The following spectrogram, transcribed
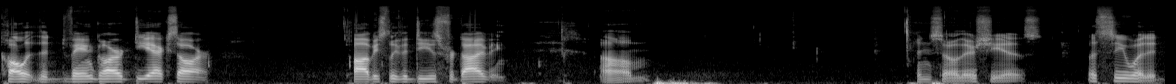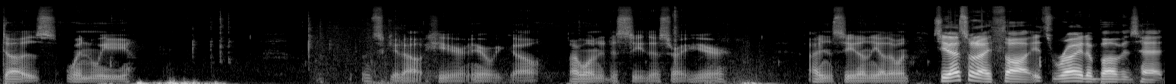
call it the Vanguard DXR. Obviously, the D is for diving. Um, and so there she is. Let's see what it does when we... Let's get out here. Here we go. I wanted to see this right here. I didn't see it on the other one. See, that's what I thought. It's right above his head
